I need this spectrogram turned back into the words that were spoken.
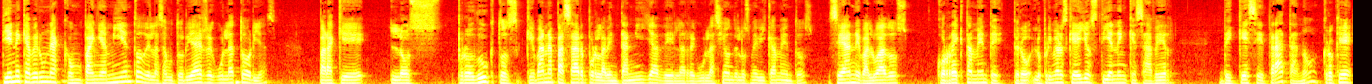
tiene que haber un acompañamiento de las autoridades regulatorias para que los productos que van a pasar por la ventanilla de la regulación de los medicamentos sean evaluados correctamente. Pero lo primero es que ellos tienen que saber de qué se trata, ¿no? Creo que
